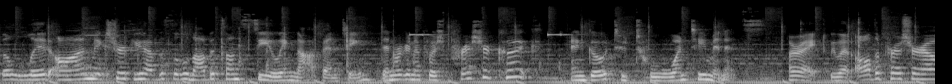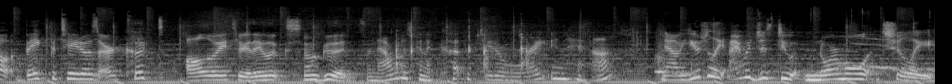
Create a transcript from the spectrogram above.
the lid on. Make sure if you have this little knob, it's on sealing, not venting. Then we're gonna push pressure cook and go to 20 minutes. All right, we let all the pressure out. Baked potatoes are cooked all the way through. They look so good. So now we're just gonna cut the potato right in half. Now, usually I would just do normal chili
